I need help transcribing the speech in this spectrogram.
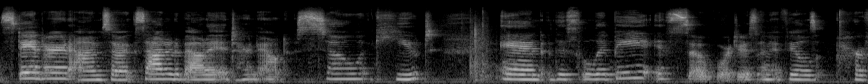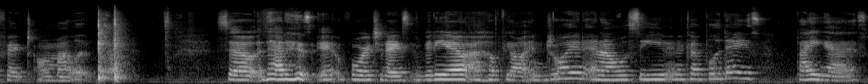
standard. I'm so excited about it. It turned out so cute. And this lippy is so gorgeous and it feels perfect on my lips. So that is it for today's video. I hope y'all enjoyed and I will see you in a couple of days. Bye you guys.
